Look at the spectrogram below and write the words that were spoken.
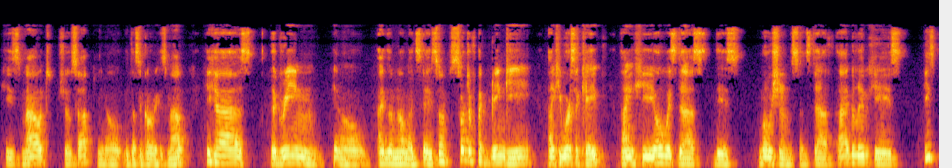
His mouth shows up. You know, it doesn't cover his mouth. He has a green, you know, I don't know what to say, some sort of a green gi, and he wears a cape, and he always does these motions and stuff. I believe he's he's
